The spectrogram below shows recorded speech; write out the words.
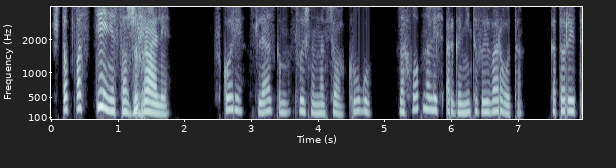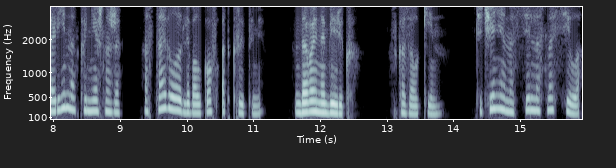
«Чтоб вас тени сожрали!» Вскоре, с лязгом, слышным на всю округу, захлопнулись органитовые ворота, которые Тарина, конечно же, оставила для волков открытыми. «Давай на берег», — сказал Кин. Течение нас сильно сносило,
